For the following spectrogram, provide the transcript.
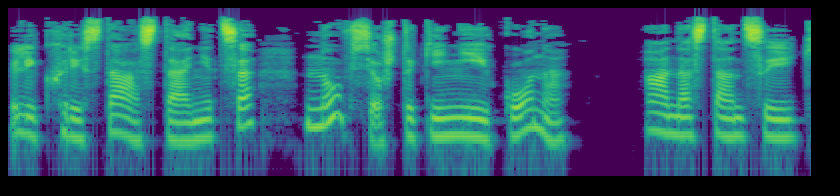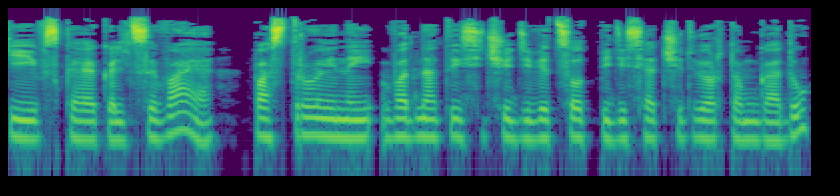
Лик Христа останется, но все ж таки не икона. А на станции Киевская кольцевая построенный в 1954 году,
